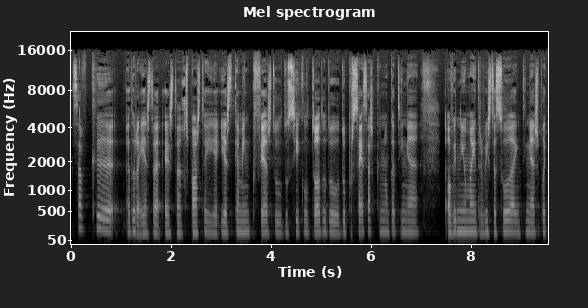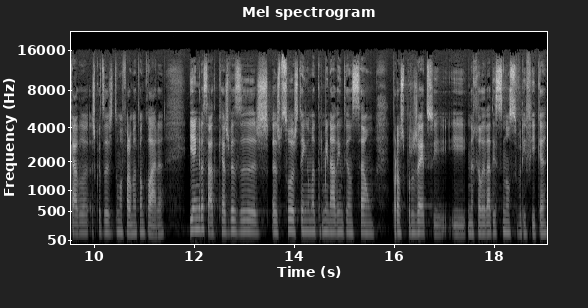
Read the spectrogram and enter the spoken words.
Sabe que adorei esta, esta resposta e este caminho que fez do, do ciclo todo do, do processo. Acho que nunca tinha ouvido nenhuma entrevista sua em que tinha explicado as coisas de uma forma tão clara. E é engraçado que às vezes as pessoas têm uma determinada intenção para os projetos e, e, na realidade isso não se verifica.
